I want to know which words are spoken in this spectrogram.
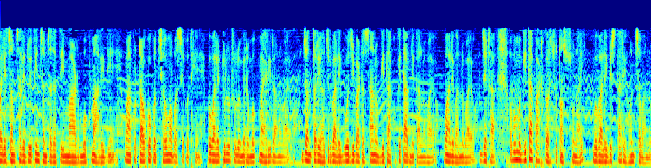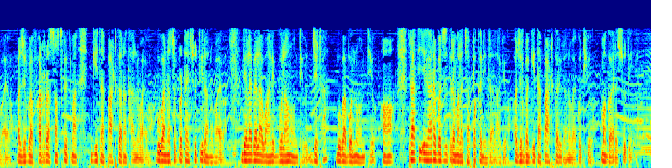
मैले चम्चाले दुई तिन चम्चा जति माड मुखमा हालिदिएँ। उहाँको टाउको छेउमा बसेको थिएँ। बुबाले ठुलो ठुलो मेरो मुखमा हेरिरहनु भयो। जन्तरी हजुरबाले गोजीबाट सानो गीताको किताब निकाल्नुभयो उहाँले भन्नुभयो जेठा अब म गीता पाठ गर्छु त सुन है। बुबाले बिस्तारै हुन्छ भन्नुभयो। हजुरबा फर र संस्कृतमा गीता पाठ गर्न थाल्नुभयो। बुबा नचुपटाइ सुतिरहनु भयो। बेला बेला उहाँले बोलाउनुहुन्थ्यो जेठा बुबा बोल्नुहुन्थ्यो। अँ राति एघार बजीतिर मलाई झपक्क निद्रा लाग्यो। हजुरबा गीता पाठ गरिरहनु भएको थियो। म गएर सुतेँ।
